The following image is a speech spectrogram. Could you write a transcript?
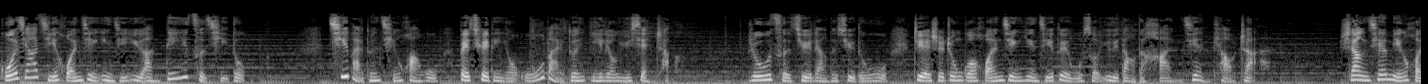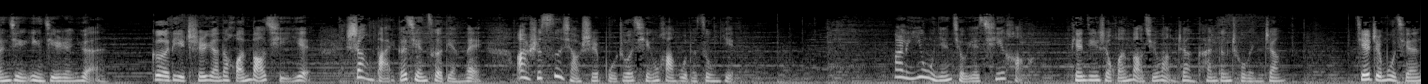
国家级环境应急预案第一次启动，七百吨氰化物被确定有五百吨遗留于现场。如此巨量的剧毒物，这也是中国环境应急队伍所遇到的罕见挑战。上千名环境应急人员，各地驰援的环保企业，上百个监测点位，二十四小时捕捉氰化物的踪影。二零一五年九月七号。天津市环保局网站刊登出文章，截止目前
